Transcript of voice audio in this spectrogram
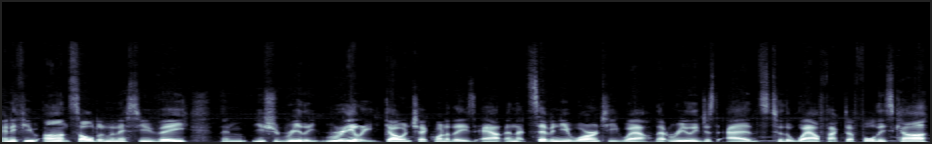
and if you aren't sold on an SUV, then you should really, really go and check one of these out. And that seven-year warranty, wow, that really just adds to the wow factor for this car.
